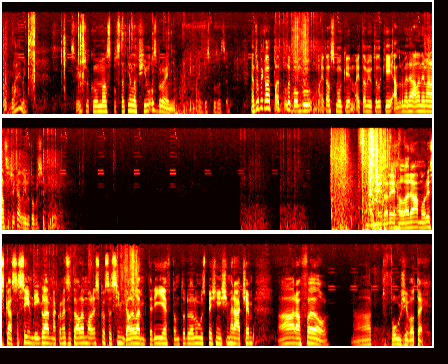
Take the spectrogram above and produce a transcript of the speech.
problémy. Svým sokům s podstatně lepším ozbrojením, který mají k dispozici. Entropic ale pletuli bombu, mají tam smoky, mají tam utilky, Andromeda ale nemá na co čekat, oni do toho prostě půjdou. My tady hledá Moriska se svým Deaglem, nakonec je to ale Morisko se svým Galilem, který je v tomto duelu úspěšnějším hráčem. A Rafael na dvou životech.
